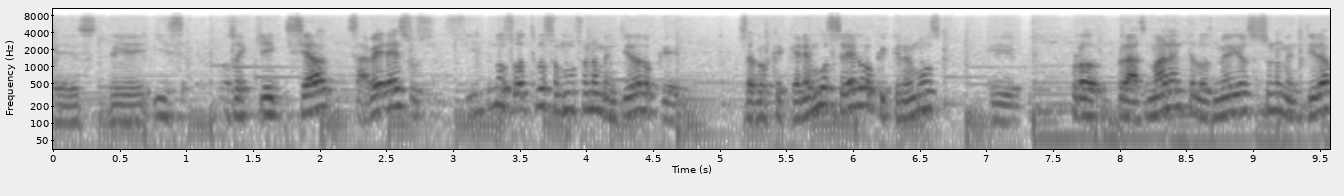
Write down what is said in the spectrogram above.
Este, y, o sea, quisiera saber eso, si, si nosotros somos una mentira, lo que o sea, lo que queremos ser, lo que queremos eh, plasmar ante los medios es una mentira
